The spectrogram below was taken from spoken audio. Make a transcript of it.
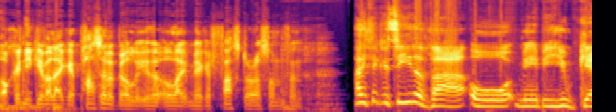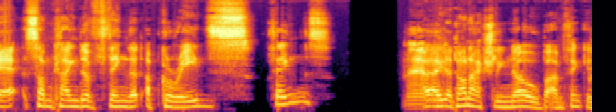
or can you give it like a passive ability that'll like make it faster or something? I think it's either that or maybe you get some kind of thing that upgrades things. I, I don't actually know, but I'm thinking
